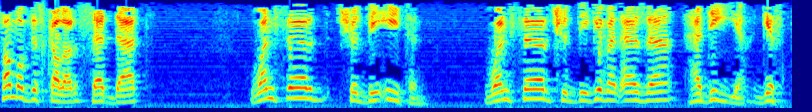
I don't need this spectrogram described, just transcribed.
Some of the scholars said that one third should be eaten, one third should be given as a hadiyah, gift,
